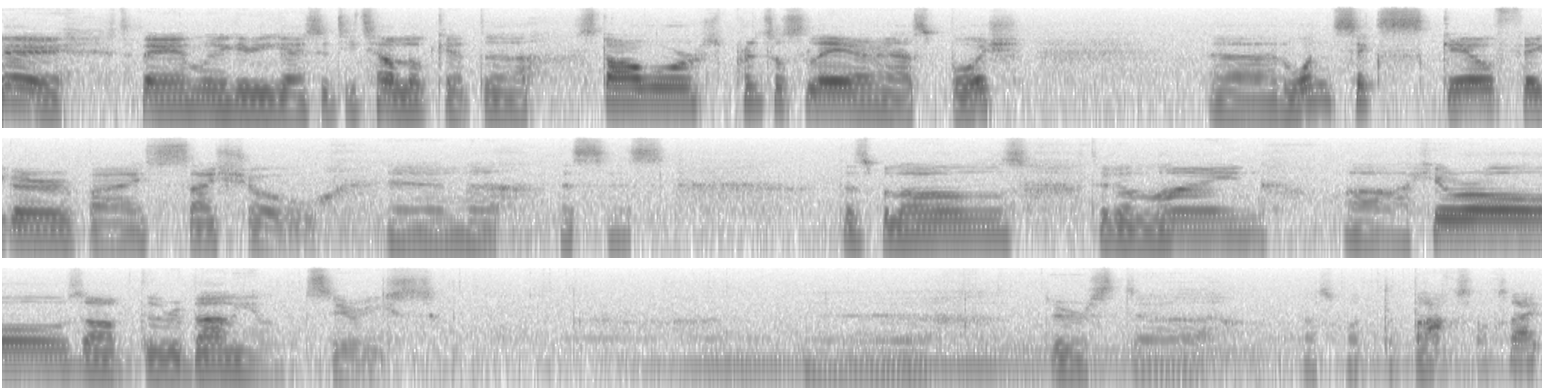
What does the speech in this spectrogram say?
Okay, today I'm going to give you guys a detailed look at the Star Wars Princess Leia as Boushh, Uh, the 1 6 scale figure by Sideshow. And uh, this is this belongs to the line uh, Heroes of the Rebellion series. Uh, there's the that's what the box looks like.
